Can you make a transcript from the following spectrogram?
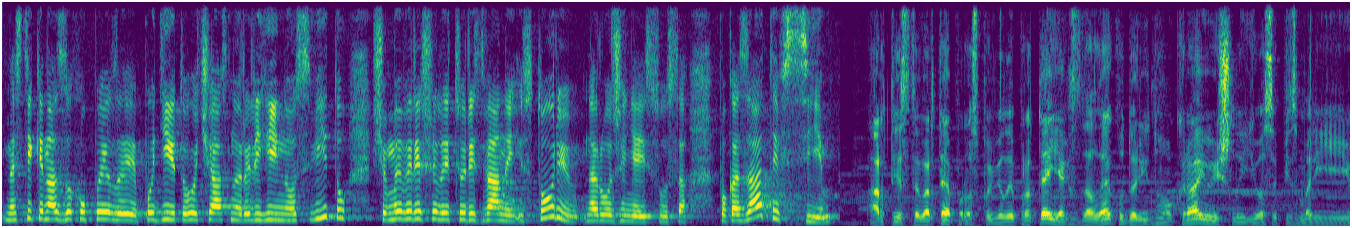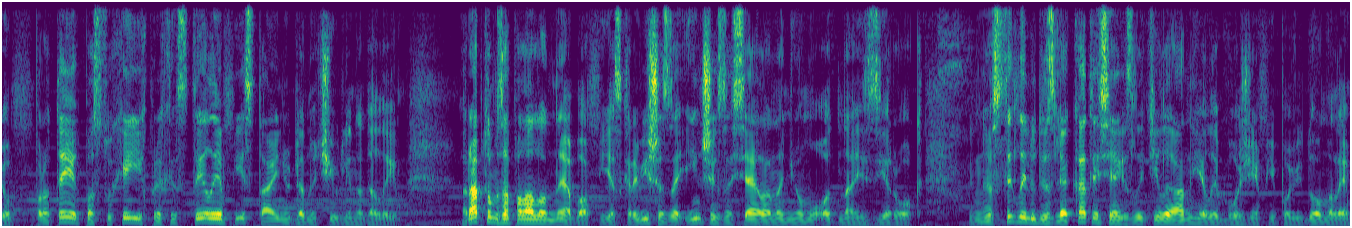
настільки нас захопили події тогочасного релігійного світу, що ми вирішили цю різдвяну історію народження Ісуса показати всім. Артисти вертепу розповіли про те, як здалеку до рідного краю йшли Йосип із Марією, про те, як пастухи їх прихистили і стайню для ночівлі надали. Раптом запалало небо, яскравіше за інших засяяла на ньому одна із зірок. Не встигли люди злякатися, як злетіли ангели Божі, і повідомили,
